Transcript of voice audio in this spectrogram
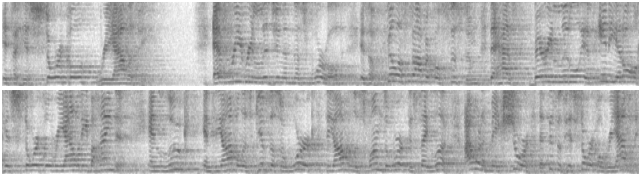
it's a historical reality. Every religion in this world is a philosophical system that has very little, if any at all, historical reality behind it. And Luke and Theophilus gives us a work, Theophilus funds a work to say, look, I want to make sure that this is historical reality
